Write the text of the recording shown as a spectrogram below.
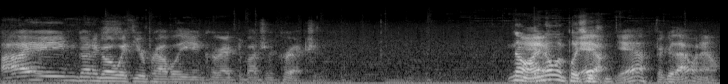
I'm gonna go with you're probably incorrect about your correction. No, I know when PlayStation. Yeah, yeah, figure that one out.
